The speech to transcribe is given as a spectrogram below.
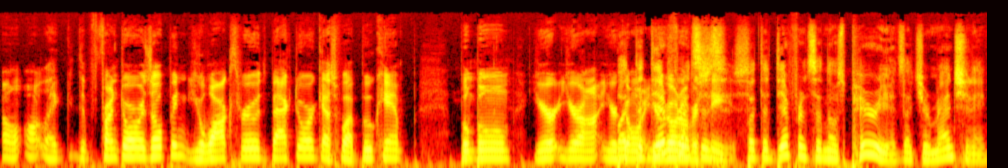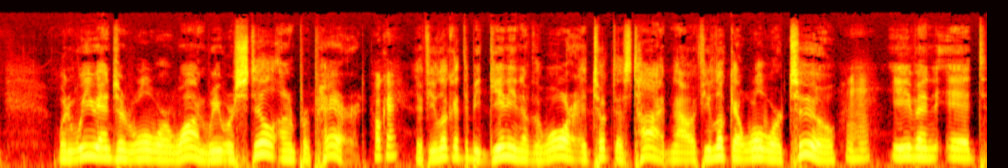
oh, oh like the front door was open, you walk through the back door. Guess what? Boot camp boom boom you're you're on you're but going you're going overseas is, but the difference in those periods that you're mentioning, when we entered World War One, we were still unprepared. okay If you look at the beginning of the war, it took us time. Now, if you look at World War II, Mhm. even it,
